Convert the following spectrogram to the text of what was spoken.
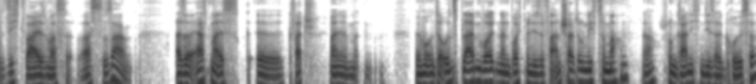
Sichtweisen was, was zu sagen. Also erstmal ist äh, Quatsch. Ich meine, wenn wir unter uns bleiben wollten, dann bräuchte man diese Veranstaltung nicht zu machen. Ja, schon gar nicht in dieser Größe.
